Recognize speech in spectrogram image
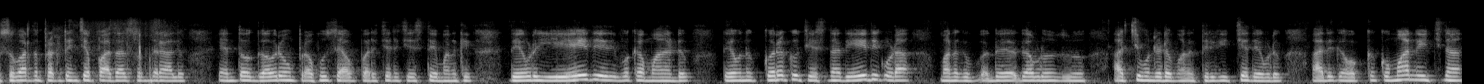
సువార్థం ప్రకటించే పాదాలు సుందరాలు. ఎంతో గౌరవం ప్రభు సేవ పరిచయం చేస్తే మనకి దేవుడు ఏది ఇవ్వక మానడు. దేవుని కొరకు చేసినది ఏది కూడా మనకు దేవుడు అచ్చి ఉండడం మనకు తిరిగి ఇచ్చే దేవుడు. అది ఒక్క కుమార్ని ఇచ్చిన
